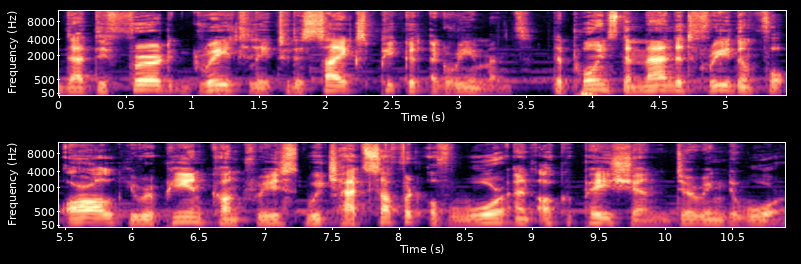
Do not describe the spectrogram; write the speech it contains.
that differed greatly to the Sykes-Picot Agreement. The points demanded freedom for all European countries which had suffered of war and occupation during the war.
